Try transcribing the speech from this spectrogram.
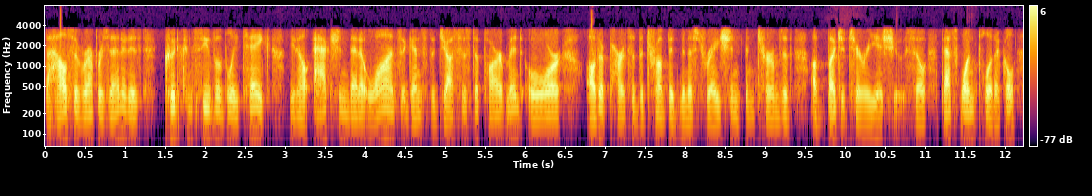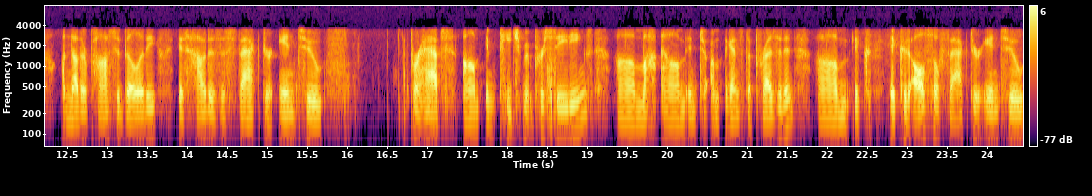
the House of Representatives could conceivably take, you know, action that it wants against the Justice Department or other parts of the Trump administration in terms of, of budgetary issues. So that's one political. Another possibility is how does this factor into perhaps um, impeachment proceedings um, um, um, against the president. Um, it, it could also factor into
